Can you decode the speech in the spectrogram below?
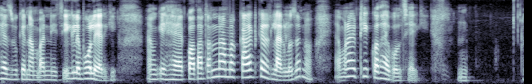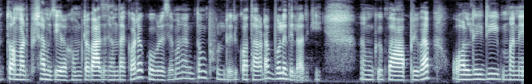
ফেসবুকে নাম্বার নিয়েছি, এগুলো বলে আর কি। আমি কি হ্যাঁ কথাটা না আমার কারেক্ট কারেক্ট লাগল, জানো? এমন ঠিক কথাই বলছি আর কি। তো আমার স্বামী যে এরকমটা বাজে ধান্দা করে, কবরেছে মানে একদম ফুলের কথাটা বলে দিল আর কি। আমি কই, বাপ রে বাপ অলরেডি মানে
